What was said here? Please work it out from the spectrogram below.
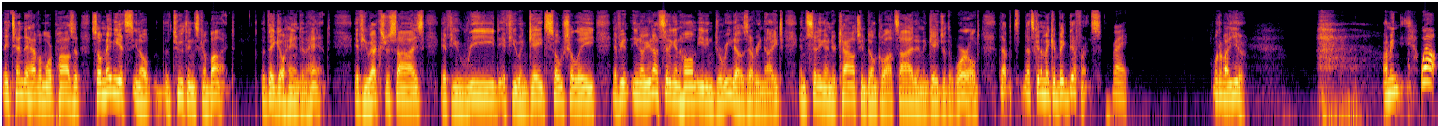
they tend to have a more positive. So maybe it's, you know, the two things combined that they go hand in hand. If you exercise, if you read, if you engage socially, if you, you know, you're not sitting at home eating Doritos every night and sitting on your couch and don't go outside and engage with the world, that, that's going to make a big difference. Right. What about you? I mean, Well,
